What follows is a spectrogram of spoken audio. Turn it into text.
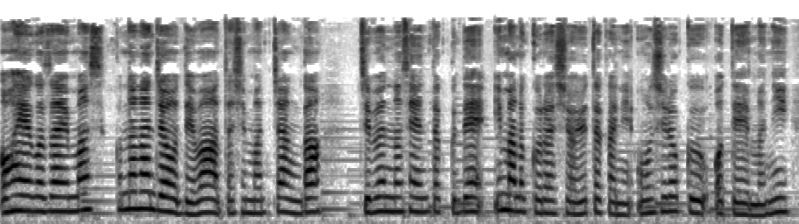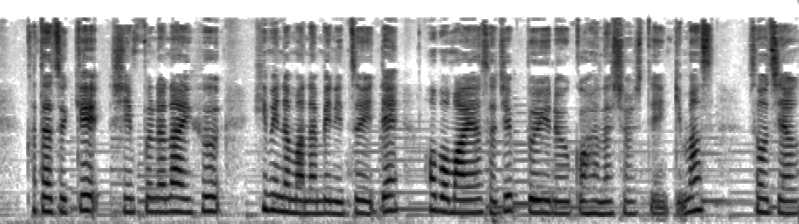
おはようございます。このラジオでは私まっちゃんが自分の選択で今の暮らしを豊かに面白くをテーマに片付け、シンプルライフ、日々の学びについてほぼ毎朝10分ゆるくお話をしていきます。掃除や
